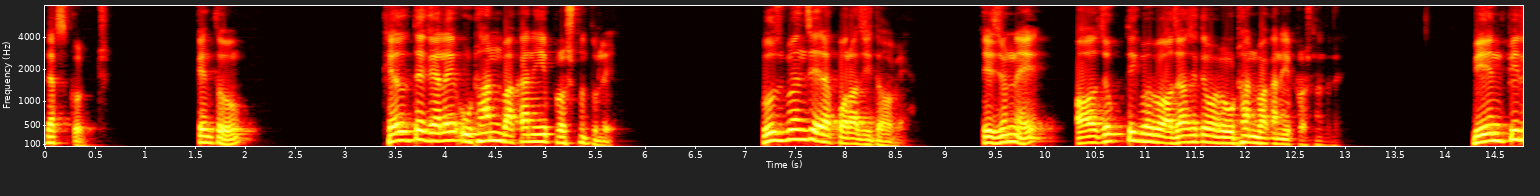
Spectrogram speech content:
দ্যাটস গুড। কিন্তু খেলতে গেলে উঠান বাঁকা নিয়ে প্রশ্ন তুলে, বুঝবেন যে এরা পরাজিত হবে। এই জন্যে অযৌক্তিকভাবে, অযাচিতভাবে উঠান বাঁকা নিয়ে প্রশ্ন তুলে। বিএনপির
